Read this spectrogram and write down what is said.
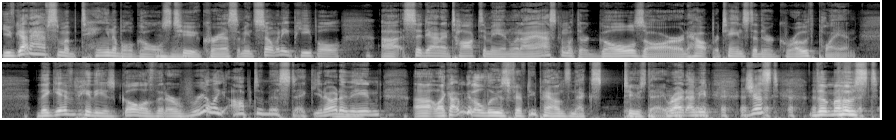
you've got to have some obtainable goals mm-hmm. too, Chris. I mean, so many people uh, sit down and talk to me, and when I ask them what their goals are and how it pertains to their growth plan, they give me these goals that are really optimistic. You know what I mm-hmm. mean? Uh, like I'm going to lose 50 pounds next Tuesday, right? I mean, just the most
